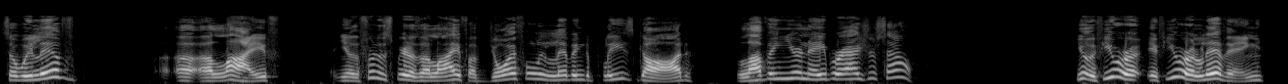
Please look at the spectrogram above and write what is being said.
So we live a, a life, you know, the fruit of the Spirit is a life of joyfully living to please God, loving your neighbor as yourself. You know, if you are if you are living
